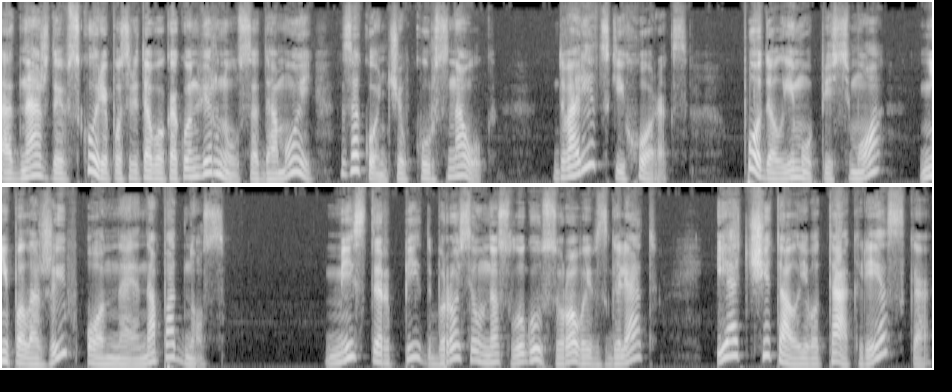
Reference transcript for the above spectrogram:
Однажды, вскоре после того, как он вернулся домой, закончив курс наук, дворецкий Хоракс подал ему письмо, не положив онное на поднос. Мистер Пит бросил на слугу суровый взгляд и отчитал его так резко,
